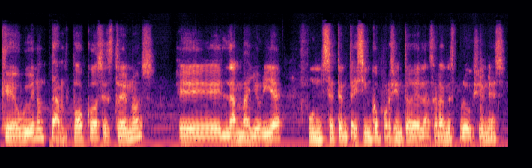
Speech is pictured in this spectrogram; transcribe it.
que hubieron tan pocos estrenos, eh, la mayoría, un 75% de las grandes producciones,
